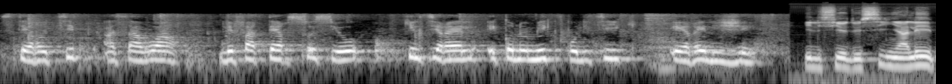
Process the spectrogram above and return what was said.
stéréotypes, à savoir les facteurs sociaux, culturels, économiques, politiques et religieux. Il est de signaler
